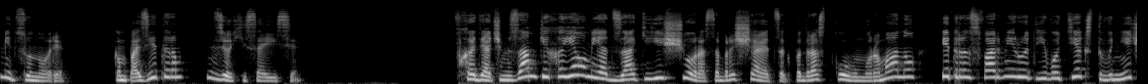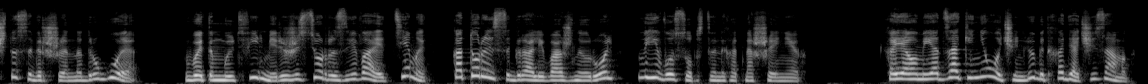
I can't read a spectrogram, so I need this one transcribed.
Мицунори. Композитором – Дзёхи Саиси. В «Ходячем замке» Хаяо Миядзаки еще раз обращается к подростковому роману и трансформирует его текст в нечто совершенно другое. В этом мультфильме режиссер развивает темы, которые сыграли важную роль в его собственных отношениях. Хаяо Миядзаки не очень любит «Ходячий замок».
